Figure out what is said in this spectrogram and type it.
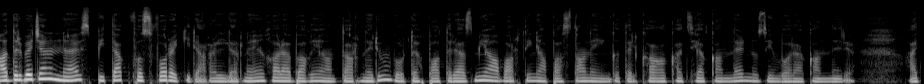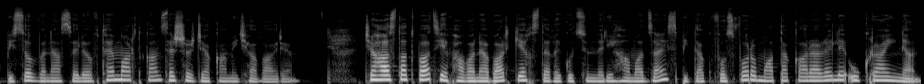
Ադրբեջանը նաև սպիտակ ֆոսֆոր է կիրառել Լեռնային Ղարաբաղի անտառներում, որտեղ պատերազմի ավարտին ապաստան էին գտել քաղաքացիականներն ու զինվորականները, այդպիսով վնասելով թե մարդկանց, թե շրջակա միջավայրը։ Չհաստատված եւ հավանաբար կեղծ տեղեկությունների համաձայն սպիտակ ֆոսֆորը մատակարարել է Ուկրաինան,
